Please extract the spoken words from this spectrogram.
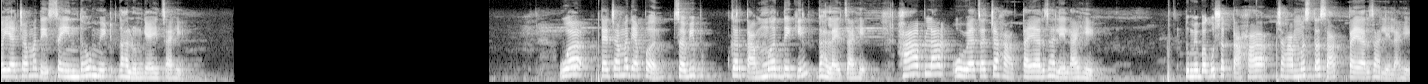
याच्यामध्ये सैंधव मीठ घालून घ्यायचं आहे. व त्याच्यामध्ये आपण चवी करता मध देखील घालायचं आहे. हा आपला ओव्याचा चहा तयार झालेला आहे. तुम्ही बघू शकता हा चहा मस्त असा तयार झालेला आहे.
